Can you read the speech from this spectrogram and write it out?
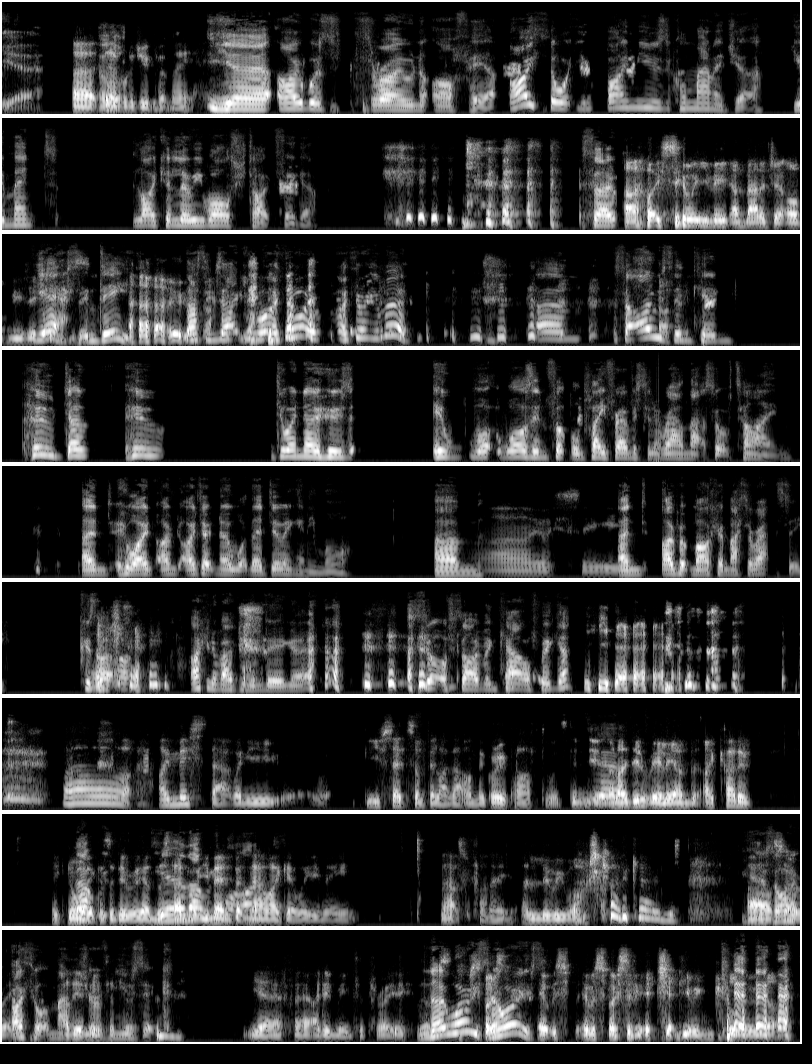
Yeah, Uh, I Dev, love- what did you put, mate? Yeah, I was thrown off here. I thought you by musical manager you meant like a Louis Walsh type figure. So I see what you mean. A manager of musicians. yes, indeed. Oh, That's right. exactly what I thought. I thought you meant. Um, so I was Sorry. thinking, who don't who do I know who's who wa- was in football, played for Everton around that sort of time, and who I I'm, I don't know what they're doing anymore. Um, Oh, I see. and I put Marco Materazzi because I, okay. I can imagine him being a, sort of Simon Cowell figure. yeah. oh, I missed that when you you said something like that on the group afterwards, didn't you? Yeah. And I didn't really. Under, I kind of ignored That it because I didn't really understand yeah, what you meant. what But I- now I get what you mean. That's funny. A Louis Walsh kind of character. Yeah, Oh, so sorry. I, I thought a manager of music. Yeah, fair. I didn't mean to throw you. That No worries, supposed- no worries. It was it was supposed to be a genuine clue. not-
